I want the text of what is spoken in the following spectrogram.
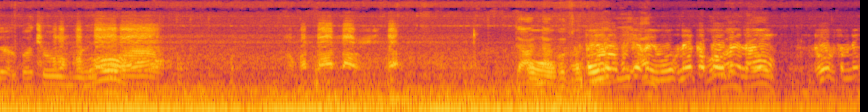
Isda ba to mo? Oo. gana ko sa Puro mo siya, pagkakaian. may kapaw na yun, Oo, ay. Duwag sa mani.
